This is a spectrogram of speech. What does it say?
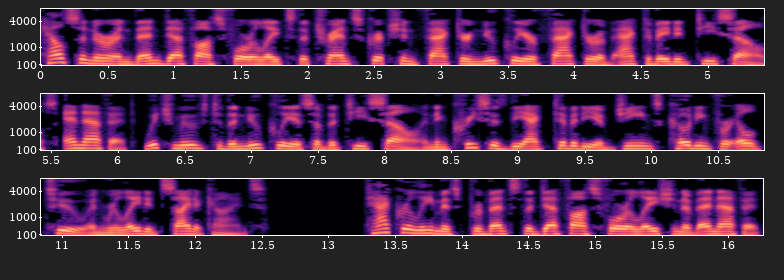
Calcineurin then dephosphorylates the transcription factor nuclear factor of activated T cells NFAT, which moves to the nucleus of the T cell and increases the activity of genes coding for IL-2 and related cytokines. Tacrolimus prevents the dephosphorylation of N-FAT.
